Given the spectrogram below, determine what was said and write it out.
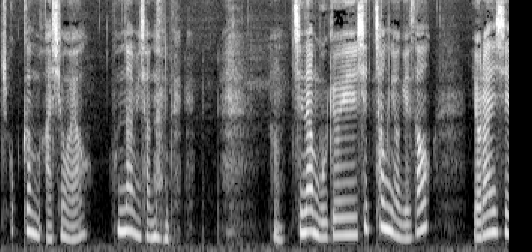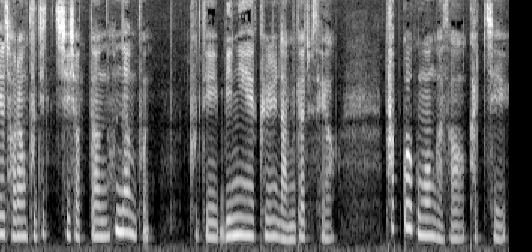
조금 아쉬워요. 훈남이셨는데. 음, 지난 목요일 시청역에서 11시에 저랑 부딪히셨던 훈남분, 부디 미니에 글 남겨주세요. 탑골 공원 가서 같이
